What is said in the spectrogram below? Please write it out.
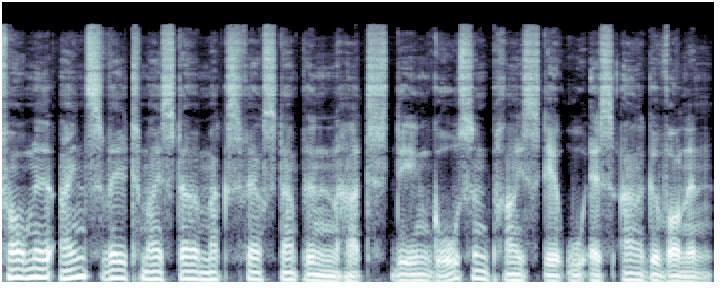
Formel-1-Weltmeister Max Verstappen hat den großen Preis der USA gewonnen.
